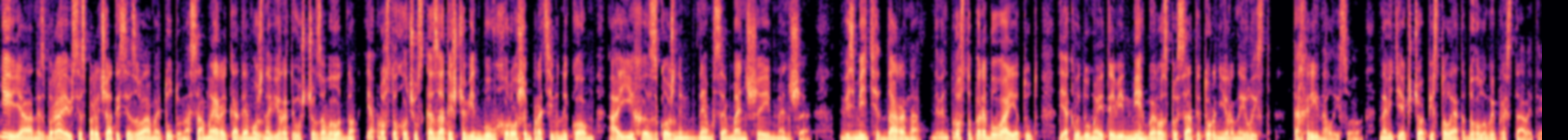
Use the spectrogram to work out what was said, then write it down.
Ні, я не збираюся сперечатися з вами тут у нас Америка, де можна вірити у що завгодно. Я просто хочу сказати, що він був хорошим працівником, а їх з кожним днем все менше і менше. Візьміть Дарена, він просто перебуває тут. Як ви думаєте, він міг би розписати турнірний лист? Та хріна лисого, навіть якщо пістолета до голови приставити.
